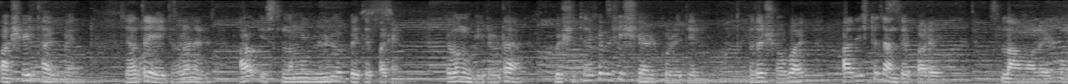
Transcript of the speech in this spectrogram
পাশেই থাকবেন, যাতে এই ধরনের আরও ইসলামিক ভিডিও পেতে পারেন। এবং ভিডিওটা বেশি থেকে বেশি শেয়ার করে দিন। যাতে সবাই হাদিসটা জানতে পারে। আসসালামু আলাইকুম।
